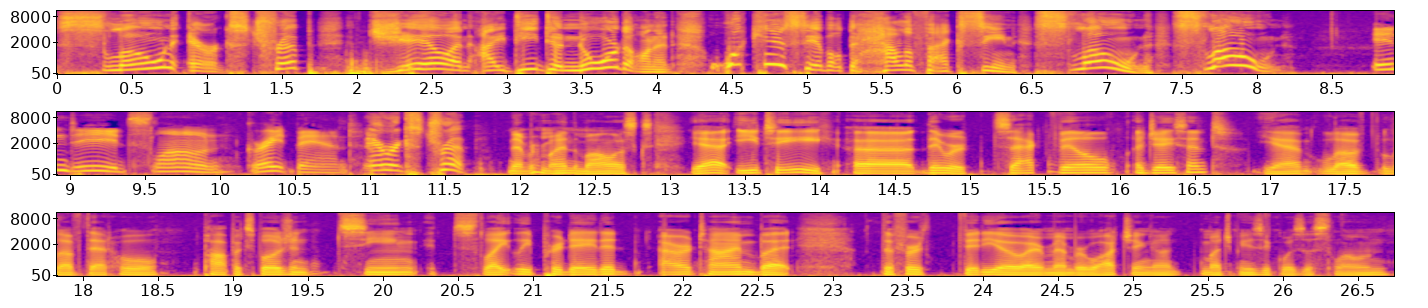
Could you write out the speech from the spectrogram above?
Sloan, Eric's Trip, Jale, and Idée du Nord on it. What can you say about the Halifax scene? Sloan, Sloan. Indeed, Sloan, great band. Eric's Trip. Never mind the mollusks. Yeah, E.T. Uh, they were Sackville adjacent. Yeah, loved loved that whole pop explosion scene. It slightly predated our time, but the first video I remember watching on Much Music was a Sloan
